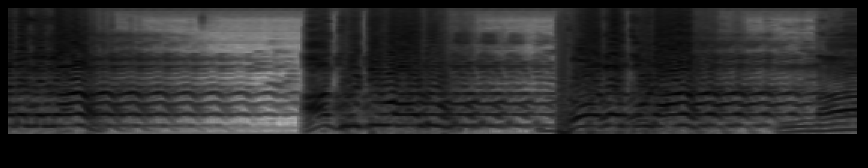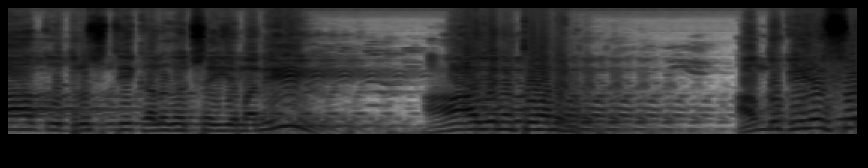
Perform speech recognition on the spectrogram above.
అడగగా ఆ గుడ్డివాడు బోధకుడా నాకు దృష్టి కలుగ చెయ్యమని ఆయనతో అని అందుకు యేసు.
